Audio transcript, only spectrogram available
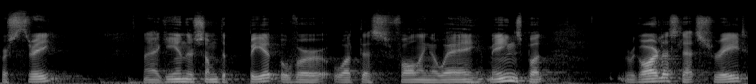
verse 3. Now, again, there's some debate over what this falling away means, but regardless, let's read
